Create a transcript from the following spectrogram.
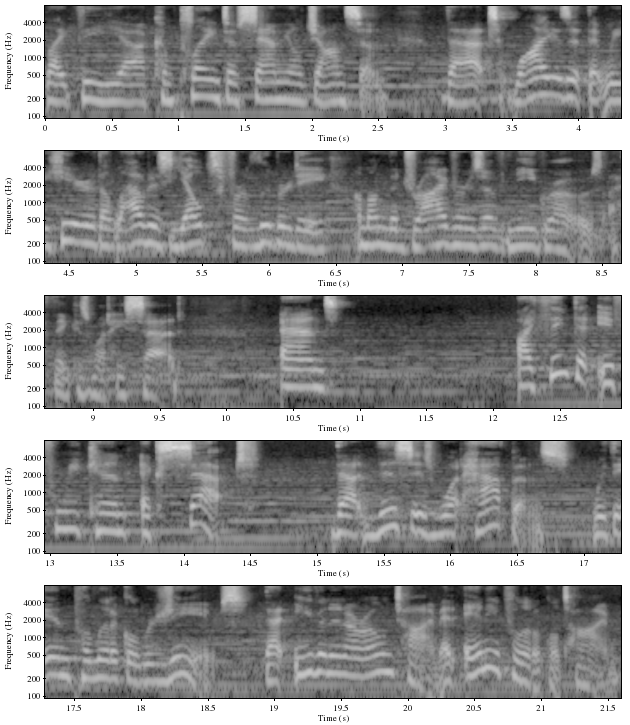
like the uh, complaint of Samuel Johnson that why is it that we hear the loudest yelps for liberty among the drivers of Negroes, I think is what he said. And I think that if we can accept that this is what happens within political regimes, that even in our own time, at any political time,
